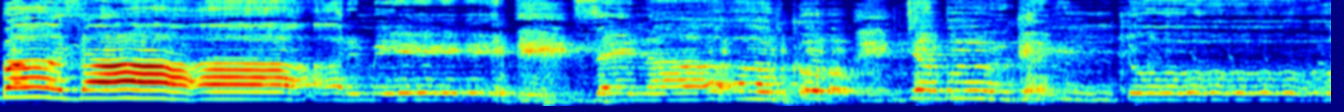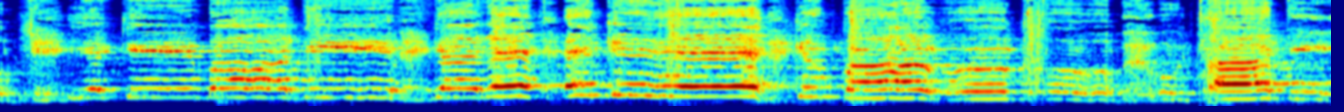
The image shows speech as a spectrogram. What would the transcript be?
بازار میں زینب کو جب گھنٹوں یک بادی گر ایک ایک پاؤں کو اٹھاتی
